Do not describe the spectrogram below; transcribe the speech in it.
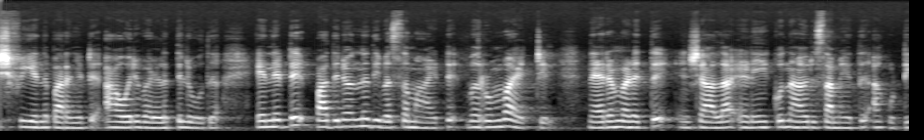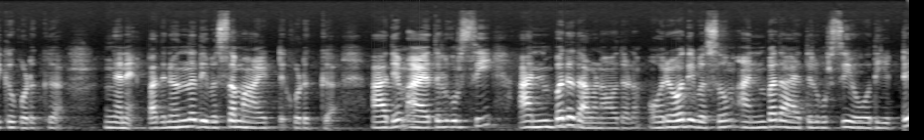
ഇഷ്ഫി എന്ന് പറഞ്ഞിട്ട് ആ ഒരു വെള്ളത്തിൽ ഊതുക. എന്നിട്ട് പതിനൊന്ന് ദിവസമായിട്ട് വെറും വയറ്റിൽ നേരം വെളുത്ത് ഇൻഷാല്ല എണീക്കുന്ന ആ ഒരു സമയത്ത് ആ കുട്ടിക്ക് കൊടുക്കുക. ഇങ്ങനെ പതിനൊന്ന് ദിവസമായിട്ട് കൊടുക്കുക. ആദ്യം ആയത്തിൽ കുർസി അൻപത് തവണ ഓതണം. ഓരോ ദിവസവും അൻപത് ആയത്തിൽ കുർസി ഓതിയിട്ട്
